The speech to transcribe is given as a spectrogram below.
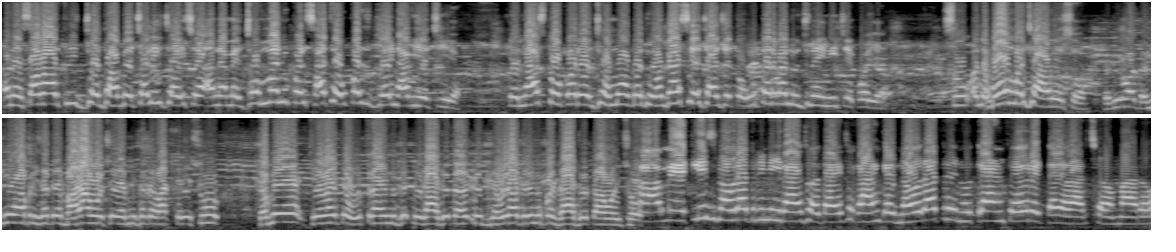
અને સવારથી જ જો ધાબે ચડી જાય છે અને અમે જમવાનું પણ સાથે ઉપર જ લઈને આવીએ છીએ. કે નાસ્તો કરો, જમો, બધું અગાસીએ જ આજે તો ઉતરવાનું જ નહીં નીચે કોઈએ. શું? અને બહુ મજા આવે છે. ધન્યવાદ ધન્યવાદ આપણી સાથે બાળાઓ છે એમની સાથે વાત કરીશું. તમે કહેવાય કે ઉત્તરાયણની જેટલી રાહ જોતા એટલી જ નવરાત્રીની પણ રાહ જોતા હોય છો. અમે એટલી જ નવરાત્રીની રાહ જોતા હોય છે કારણ કે નવરાત્રી અને ઉત્તરાયણ ફેવરેટ તહેવાર છે અમારો.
